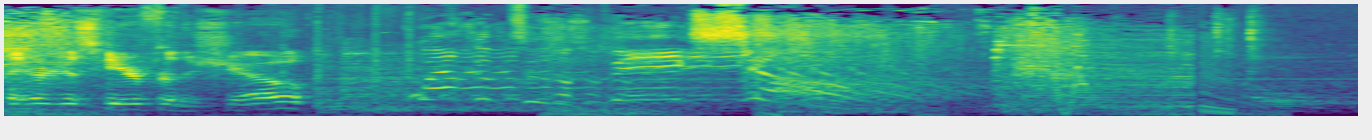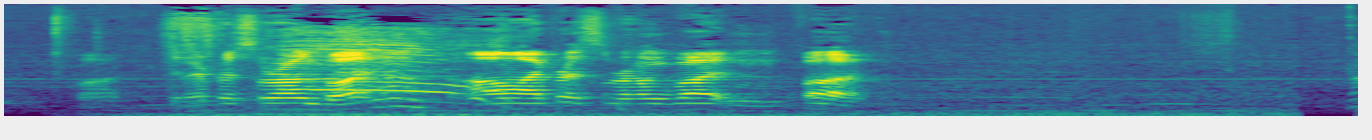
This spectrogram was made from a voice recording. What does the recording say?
They're just here for the show. Welcome to the big show! Fuck. Did I press the wrong button? Oh, I pressed the wrong button. Fuck. Oh,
